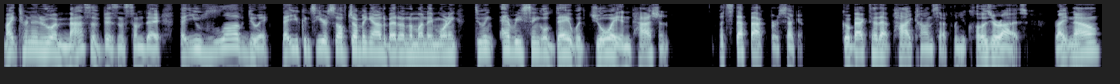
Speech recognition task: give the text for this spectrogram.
might turn into a massive business someday that you love doing, that you can see yourself jumping out of bed on a Monday morning, doing every single day with joy and passion. But step back for a second. Go back to that pie concept when you close your eyes. Right now,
